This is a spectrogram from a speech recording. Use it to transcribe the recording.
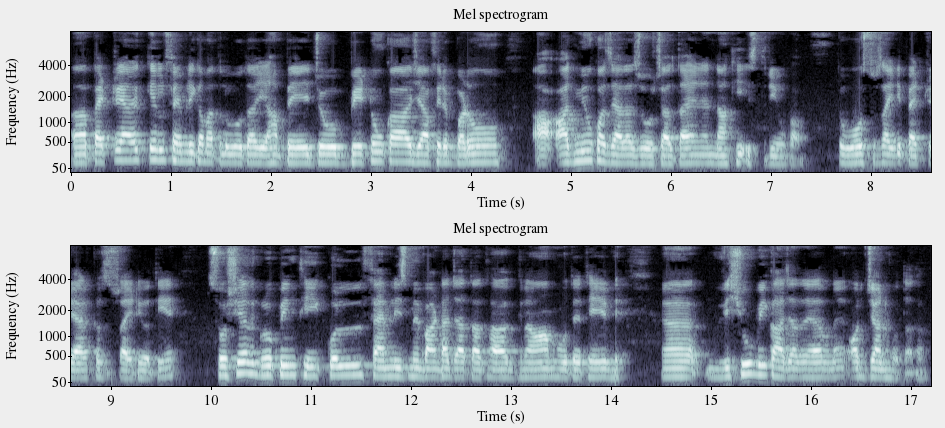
पेट्रियाकल फैमिली का मतलब होता है यहाँ पे जो बेटों का या फिर बड़ों आदमियों का ज़्यादा ज़ोर चलता है ना कि स्त्रियों का। तो वो सोसाइटी पेट्रियार्कल सोसाइटी होती है। सोशल ग्रुपिंग थी कुल फैमिलीज़ में बांटा जाता था ग्राम होते थे विशु भी कहा जाता है उन्हें और जन होता था।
